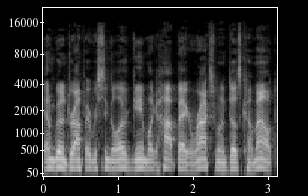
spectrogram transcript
and I'm going to drop every single other game like a hot bag of rocks when it does come out.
